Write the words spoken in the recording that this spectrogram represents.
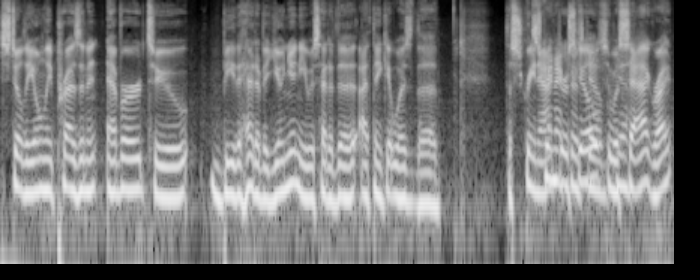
still the only president ever to be the head of a union. He was head of the I think it was the the Screen, Screen Actors, Actors Guild. Guild, It was yeah. SAG, right?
